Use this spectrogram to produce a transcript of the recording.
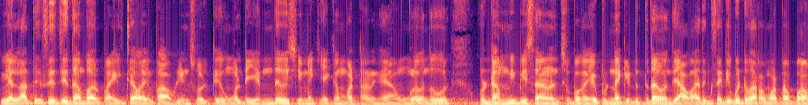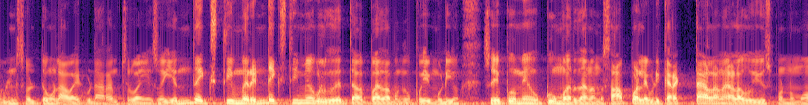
இவ எல்லாத்துக்கும் சிரிச்சு தான்ப்பா இருப்பான். இழிச்சா வாய்ப்பா அப்படின்னு சொல்லிட்டு உங்கள்கிட்ட எந்த விஷயமே கேட்க மாட்டாருங்க அவங்கள வந்து ஒரு ஒரு டம்மி பீஸாக நினச்சிப்பாங்க. எப்படின்னா கிட்டத்தட்ட வந்து அவன் அதுக்கு சரிப்பட்டு வர மாட்டாப்பா அப்படின்னு சொல்லிட்டு உங்களை அவாய்ட் பண்ண ஆரம்பிச்சிருவாங்க. ஸோ எந்த எக்ஸ்ட்ரீமே ரெண்டு எக்ஸ்ட்ரீமே உங்களுக்கு வந்து தப்பாக தான் போய் முடியும். ஸோ எப்போவுமே உப்பு மாதிரி தான் நம்ம சாப்பாடில் எப்படி கரெக்டான அளவு யூஸ் பண்ணுமோ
